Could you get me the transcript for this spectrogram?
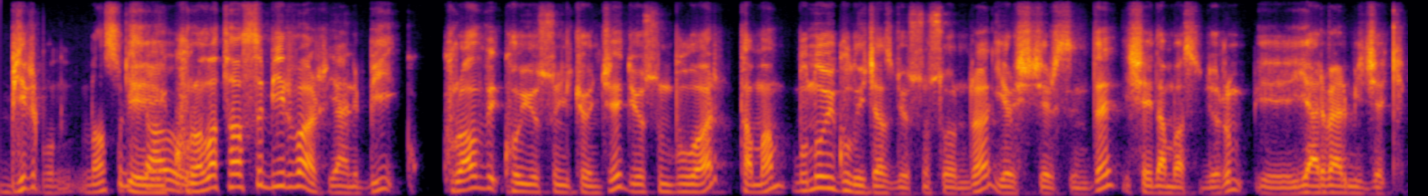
bir Bu nasıl bir e, şey abi? bu? kural hatası bir var. Yani bir kural koyuyorsun ilk önce. Diyorsun bu var. Tamam. Bunu uygulayacağız diyorsun sonra yarış içerisinde. Şeyden bahsediyorum. e, yer vermeyecek.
